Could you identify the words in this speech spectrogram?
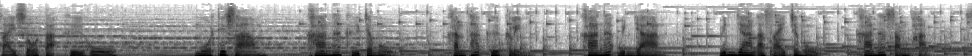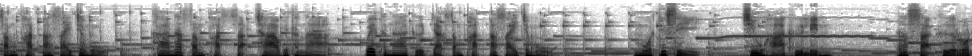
ศัยโสตะคือหู หมวดที่สามคานะคือจมูก คันทะคือกลิ่น คานะวิญญาณ วิญญาณอาศัยจมูก คานะสัมผัส สัมผัสอาศัยจมูก คานะสัมผัสสชาเวทนา เวทนาเกิดจากสัมผัสอาศัยจมูก หมวดที่สี่ชิวหาคือลิ้น รสะคือรส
